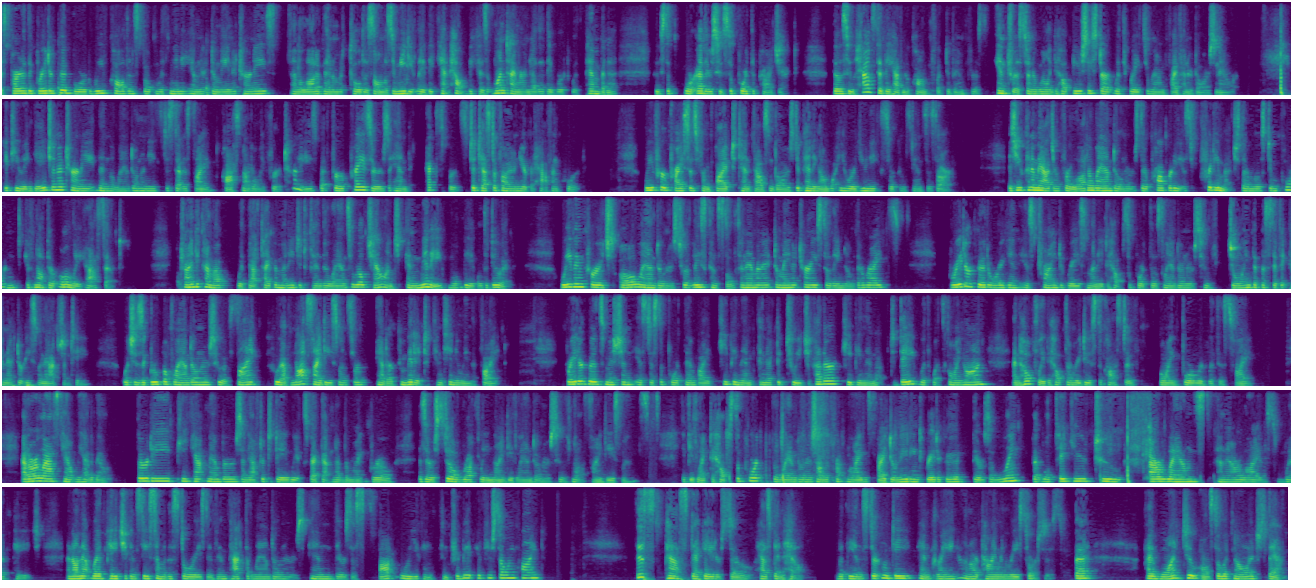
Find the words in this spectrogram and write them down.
As part of the Greater Good Board, we've called and spoken with many eminent domain attorneys, and a lot of them have told us almost immediately they can't help because at one time or another they worked with Pembina who, or others who support the project. Those who have said they have no conflict of interest, interest and are willing to help usually start with rates around $500 an hour. If you engage an attorney, then the landowner needs to set aside costs not only for attorneys, but for appraisers and experts to testify on your behalf in court. We've heard prices from five to ten thousand dollars, depending on what your unique circumstances are. As you can imagine, for a lot of landowners, their property is pretty much their most important, if not their only asset. Trying to come up with that type of money to defend their land is a real challenge, and many won't be able to do it. We've encouraged all landowners to at least consult an eminent domain attorney so they know their rights. Greater Good Oregon is trying to raise money to help support those landowners who've joined the Pacific Connector Easement Action Team, which is a group of landowners who have signed who have not signed easements or, and are committed to continuing the fight. Greater Good's mission is to support them by keeping them connected to each other, keeping them up to date with what's going on, and hopefully to help them reduce the cost of going forward with this fight. At our last count, we had about 30 PCAP members, and after today, we expect that number might grow as there are still roughly 90 landowners who have not signed easements. If you'd like to help support the landowners on the front lines by donating to Greater Good, there's a link that will take you to Our Lands and Our Lives webpage. And on that webpage, you can see some of the stories of impacted the landowners, and there's a spot where you can contribute if you're so inclined. This past decade or so has been hell with the uncertainty and drain on our time and resources. But I want to also acknowledge that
